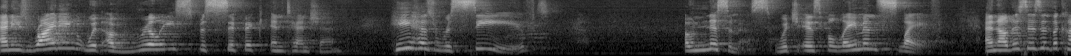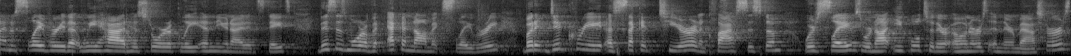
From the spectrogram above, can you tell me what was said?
And he's writing with a really specific intention. He has received Onesimus, which is Philemon's slave. And now, this isn't the kind of slavery that we had historically in the United States. This is more of an economic slavery, but it did create a second tier and a class system where slaves were not equal to their owners and their masters.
